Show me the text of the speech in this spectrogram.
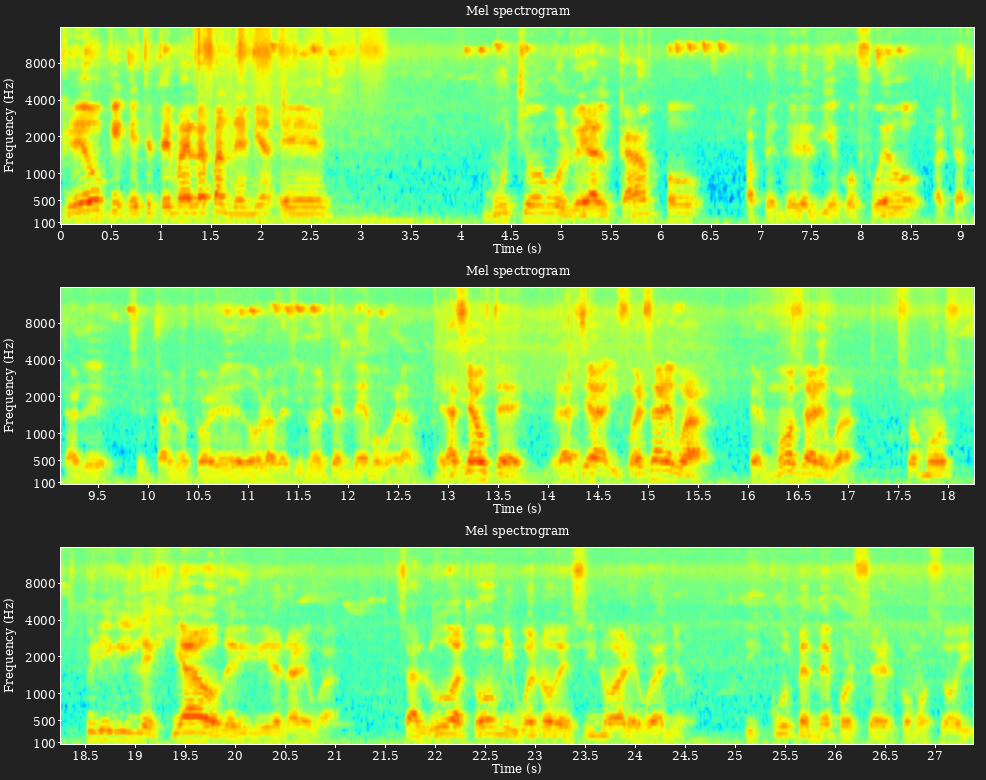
Creo que este tema de la pandemia es mucho volver al campo, aprender el viejo fuego, a tratar de sentarnos todo alrededor a ver si nos entendemos, ¿verdad? Gracias a ustedes, gracias y fuerza Areguá, hermosa Areguá. Somos privilegiados de vivir en Areguá. Saludo a todos mis buenos vecinos areguaños. Discúlpenme por ser como soy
